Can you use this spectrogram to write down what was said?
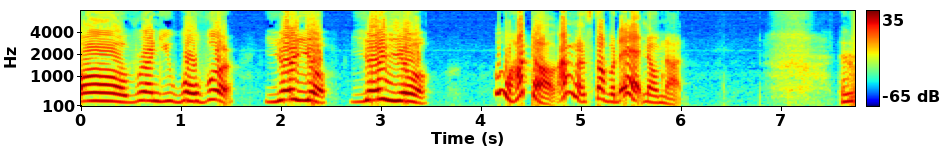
Oh, run you over. Yeah, yeah, yeah, yeah. Ooh, hot dog. I'm gonna stop with that. No, I'm not. I'm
